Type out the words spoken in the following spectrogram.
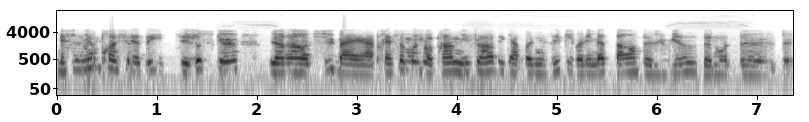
Mais c'est le même procédé. C'est juste que le rendu, ben, après ça, moi, je vais prendre mes fleurs décarbonisées puis je vais les mettre dans de l'huile de, noix de, de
